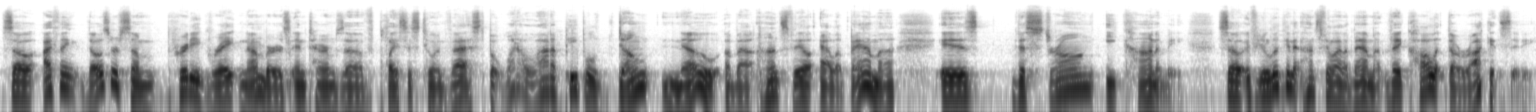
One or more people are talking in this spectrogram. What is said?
So I think those are some pretty great numbers in terms of places to invest. But what a lot of people don't know about Huntsville, Alabama, is the strong economy. So if you're looking at Huntsville, Alabama, they call it the Rocket City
